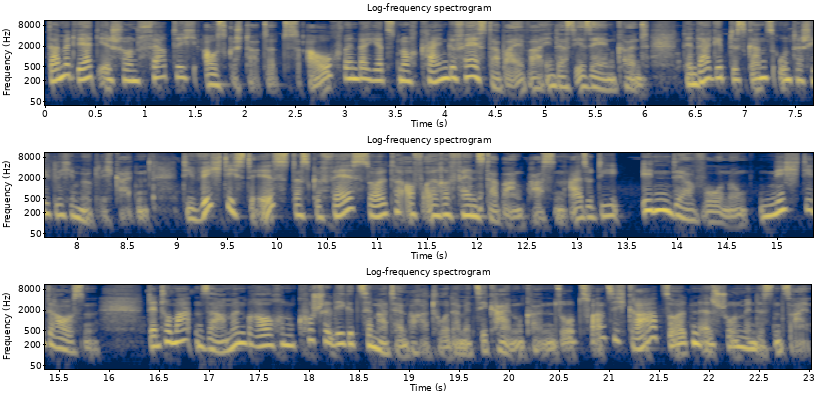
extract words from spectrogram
Damit werdet ihr schon fertig ausgestattet, auch wenn da jetzt noch kein Gefäß dabei war, in das ihr säen könnt. Denn da gibt es ganz unterschiedliche Möglichkeiten. Die wichtigste ist, das Gefäß sollte auf eure Fensterbank passen, also die in der Wohnung, nicht die draußen. Denn Tomatensamen brauchen kuschelige Zimmertemperatur, damit sie keimen können. So 20 Grad sollten es schon mindestens sein.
